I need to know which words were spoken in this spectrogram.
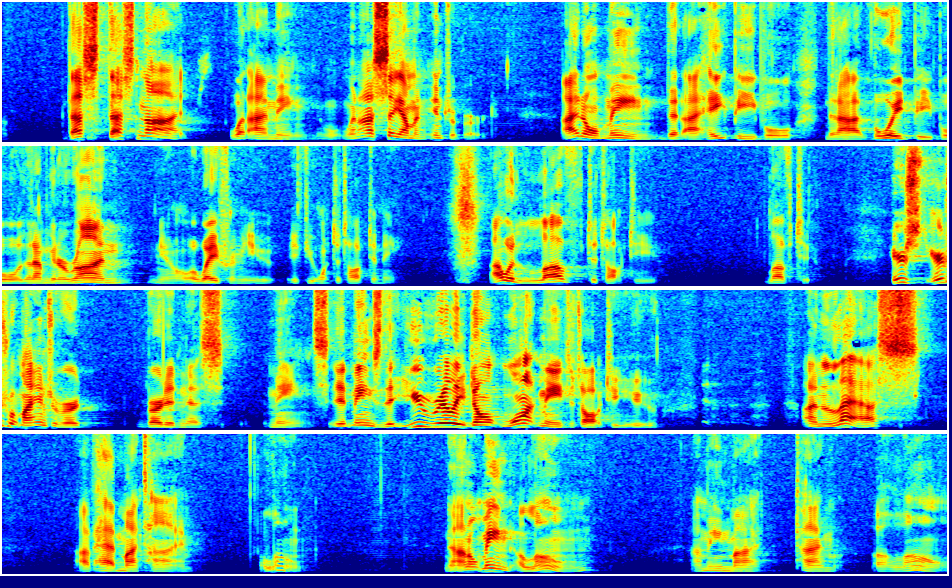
that's, that's not what I mean. When I say I'm an introvert, I don't mean that I hate people, that I avoid people, that I'm going to run you know, away from you if you want to talk to me. I would love to talk to you. Love to. Here's, here's what my introvertedness means it means that you really don't want me to talk to you unless I've had my time alone. Now, I don't mean alone, I mean my time alone.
